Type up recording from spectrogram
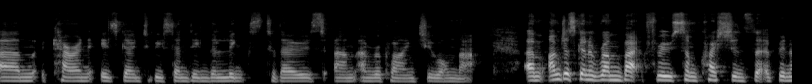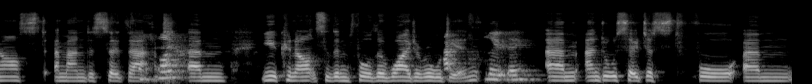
um, Karen is going to be sending the links to those um, and replying to you on that. Um, I'm just going to run back through some questions that have been asked, Amanda, so that um, you can answer them for the wider audience. Absolutely. Um, and also just for um,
